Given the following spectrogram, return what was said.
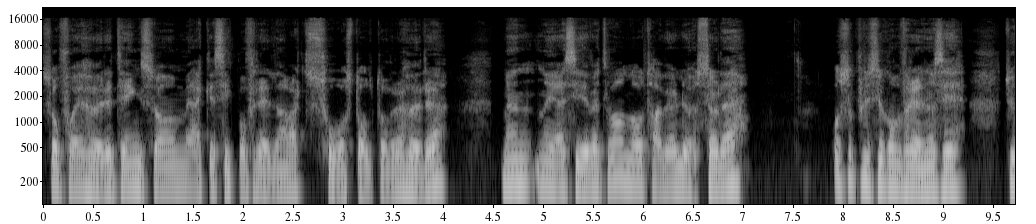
så får jeg høre ting som jeg er ikke sikker på foreldrene har vært så stolte over å høre. Men når jeg sier vet du hva, nå tar vi og løser det, og så plutselig kommer foreldrene og sier du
